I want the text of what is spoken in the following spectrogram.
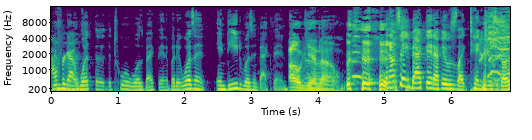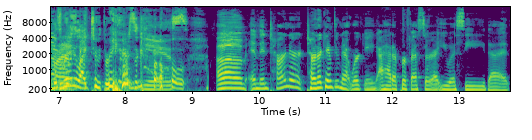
I forgot what the, the tool was back then but it wasn't indeed wasn't back then. Oh yeah, no. and i'm saying back then if it was like 10 years ago it was really like two three years ago. Yes. um and then turner turner came through networking. I had a professor at usc that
